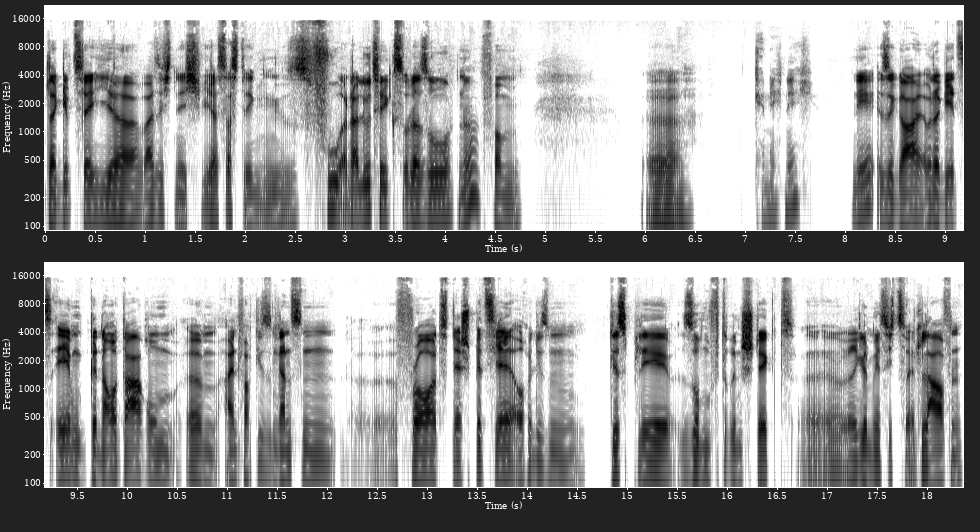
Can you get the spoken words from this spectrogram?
da gibt's ja hier, weiß ich nicht, wie heißt das Ding, das Fu Analytics oder so, ne, vom äh, Kenne ich nicht. Nee, ist egal. Aber da geht's eben genau darum, ähm, einfach diesen ganzen äh, Fraud, der speziell auch in diesem Display-Sumpf drinsteckt, äh, regelmäßig zu entlarven.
